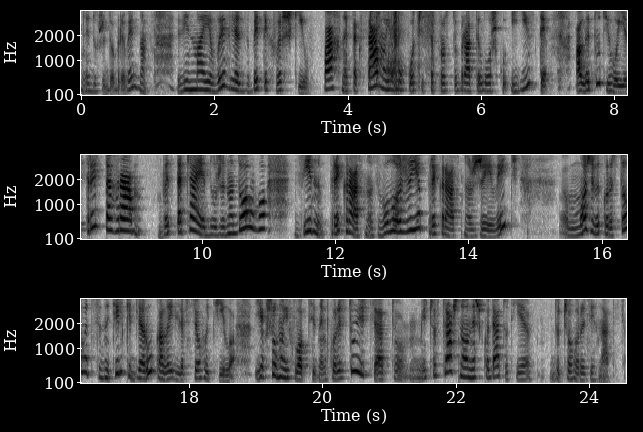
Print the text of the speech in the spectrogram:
не дуже добре видно, він має вигляд збитих вершків. Пахне так само, його хочеться просто брати ложку і їсти, але тут його є 300 грам. Вистачає дуже надовго, він прекрасно зволожує, прекрасно живить. Може використовуватися не тільки для рук, але й для всього тіла. Якщо мої хлопці ним користуються, то нічого страшного, не шкода, тут є до чого розігнатися.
